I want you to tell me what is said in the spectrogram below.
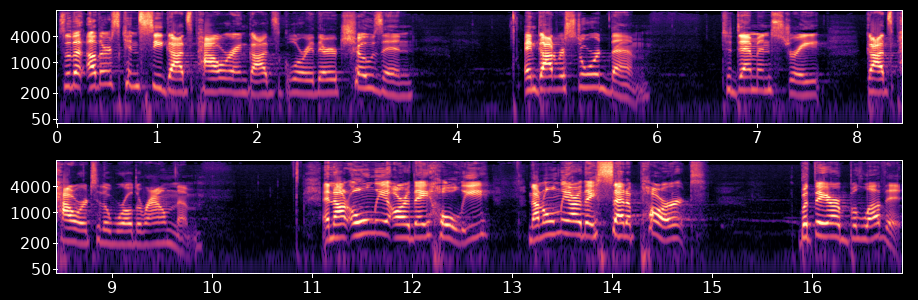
so that others can see God's power and God's glory. They're chosen, and God restored them to demonstrate God's power to the world around them. And not only are they holy, not only are they set apart, but they are beloved.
